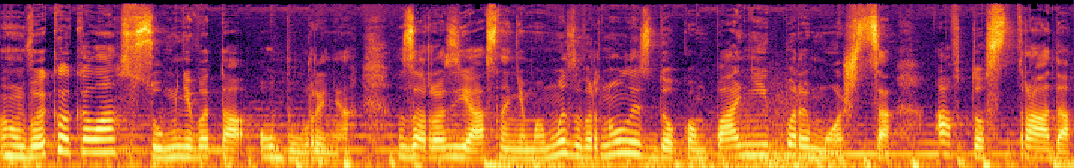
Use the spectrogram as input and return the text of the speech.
викликала сумніви та обурення. За роз'ясненнями ми звернулись до компанії переможця Автострада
